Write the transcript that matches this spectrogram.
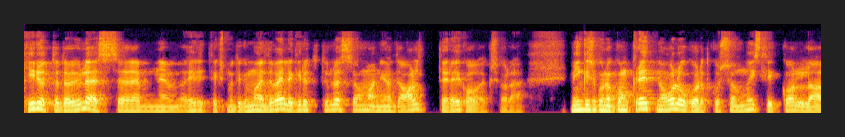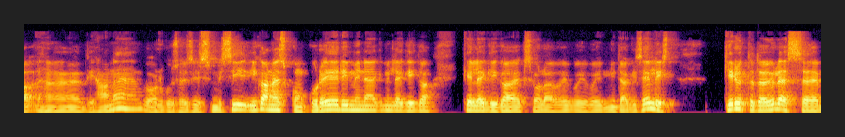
kirjutada üles, esiteks muidugi mõelda välja, kirjutada üles oma nii-öelda alter ego, eks ole. Mingisugune konkreetne olukord, kus on mõistlik olla äh, vihane, olgu see siis mis iganes konkureerimine millegiga, kellegiga, eks ole, või, või, või midagi sellist. kirjutada üles äh,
